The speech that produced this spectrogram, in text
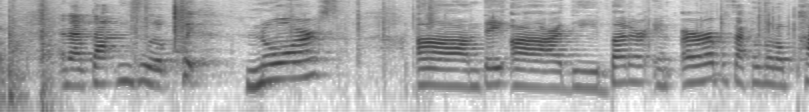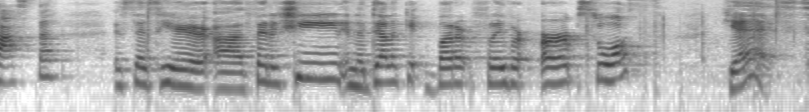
And I've got these little quick Knorrs um, they are the butter and herb. It's like a little pasta. It says here uh, fettuccine in a delicate butter flavored herb sauce. Yes.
